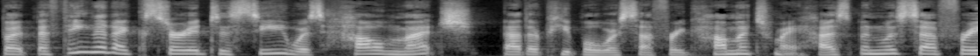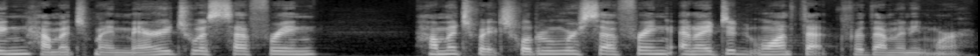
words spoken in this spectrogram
But the thing that I started to see was how much other people were suffering, how much my husband was suffering, how much my marriage was suffering, how much my children were suffering. And I didn't want that for them anymore.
